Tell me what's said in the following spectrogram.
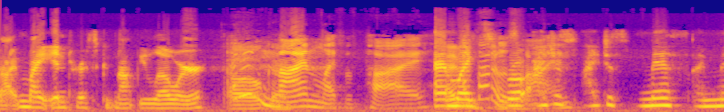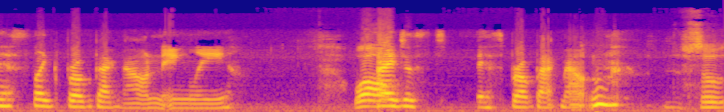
I my interest could not be lower. I Oh, didn't okay. mind Life of Pi. And I like, thought it was bro, fine. I just I just miss I miss like Brokeback Mountain Ang Lee. Well, I just miss Brokeback Mountain. so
